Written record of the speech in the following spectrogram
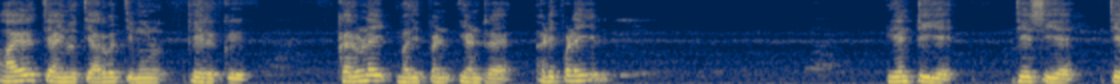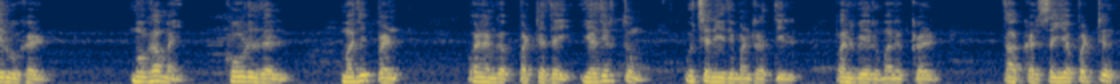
ஆயிரத்தி ஐநூற்றி அறுபத்தி மூணு பேருக்கு கருணை மதிப்பெண் என்ற அடிப்படையில் என்டிஏ தேசிய தேர்வுகள் முகமை கூடுதல் மதிப்பெண் வழங்கப்பட்டதை எதிர்த்தும் உச்சநீதிமன்றத்தில் பல்வேறு மனுக்கள் தாக்கல் செய்யப்பட்டு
